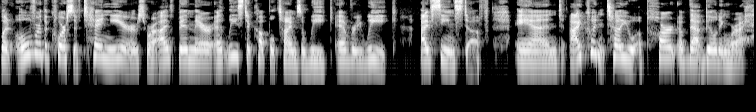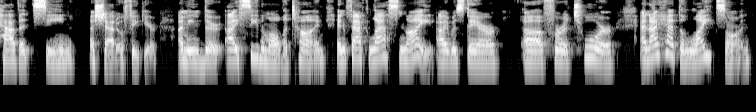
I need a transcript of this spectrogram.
But over the course of 10 years, where I've been there at least a couple times a week, every week, I've seen stuff. And I couldn't tell you a part of that building where I haven't seen a shadow figure. I mean, there I see them all the time. And in fact, last night I was there uh, for a tour and I had the lights on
